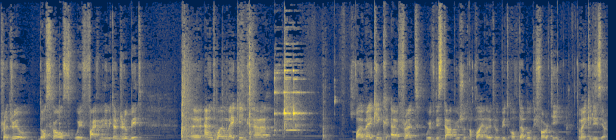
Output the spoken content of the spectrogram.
pre-drill those holes with 5mm drill bit Uh, and while making a, while making uh, a thread with this tap you should apply a little bit of WD-40 to make it easier.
